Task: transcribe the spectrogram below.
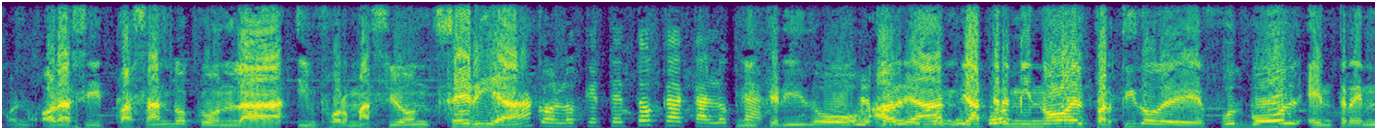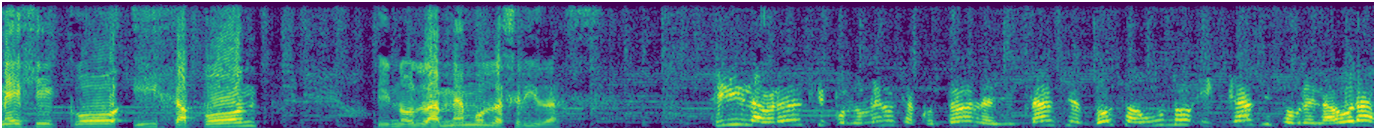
bueno, ahora sí, pasando con la información seria. con lo que te toca, Caloca. Mi querido Adrián, ya terminó el partido de fútbol entre México y Japón y nos lamemos las heridas. Sí, la verdad es que por lo menos se acotaron las distancias 2 a 1 y casi sobre la hora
